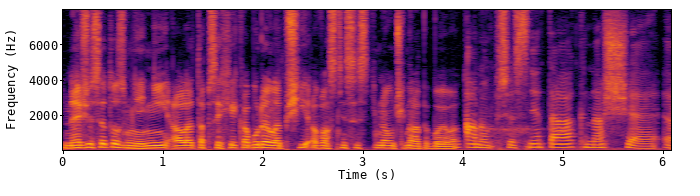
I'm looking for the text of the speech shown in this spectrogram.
ne, že se to změní, ale ta psychika bude lepší a vlastně se s tím naučíme lépe bojovat? Ano, přesně tak. Naše uh,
